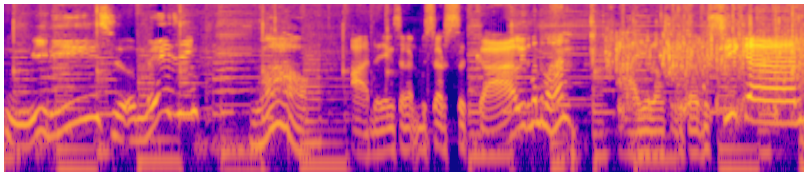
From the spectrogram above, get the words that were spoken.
Widih, so amazing. Wow, ada yang sangat besar sekali teman-teman. Ayo langsung kita bersihkan.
